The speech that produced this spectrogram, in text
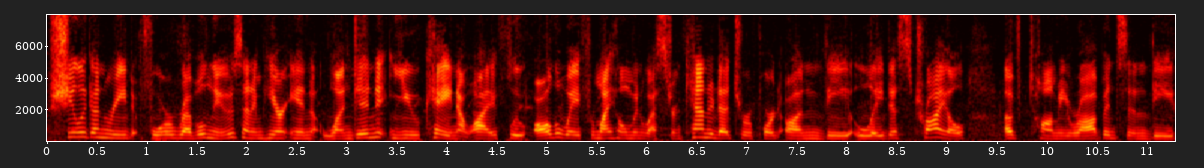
Sheila Gunn Reid for Rebel News, and I'm here in London, UK. Now, I flew all the way from my home in Western Canada to report on the latest trial of Tommy Robinson, the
